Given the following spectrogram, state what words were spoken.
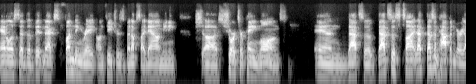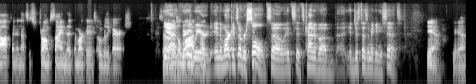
analyst said the BitMEX funding rate on futures has been upside down, meaning uh, shorts are paying longs, and that's a that's a sign that doesn't happen very often, and that's a strong sign that the market is overly bearish. So yeah, it's very weird, of, and the market's oversold, so it's it's kind of a it just doesn't make any sense. Yeah, yeah.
